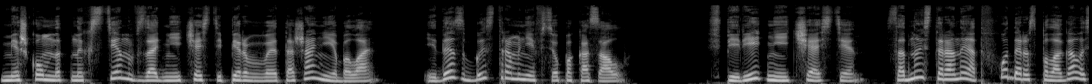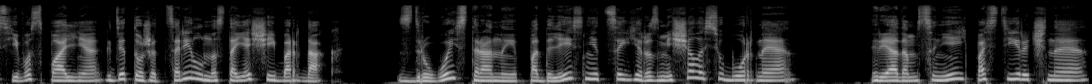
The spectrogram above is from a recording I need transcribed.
Межкомнатных стен в задней части первого этажа не было, и Дес быстро мне все показал. В передней части с одной стороны от входа располагалась его спальня, где тоже царил настоящий бардак. С другой стороны, под лестницей размещалась уборная. Рядом с ней постирочная,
